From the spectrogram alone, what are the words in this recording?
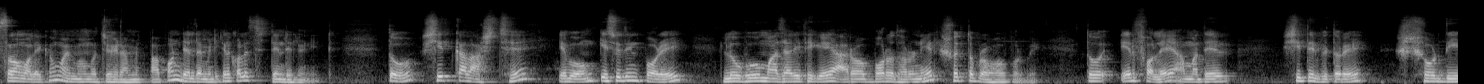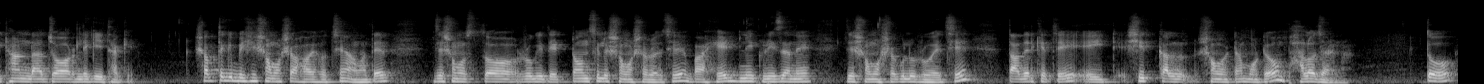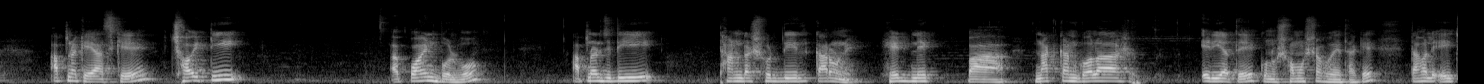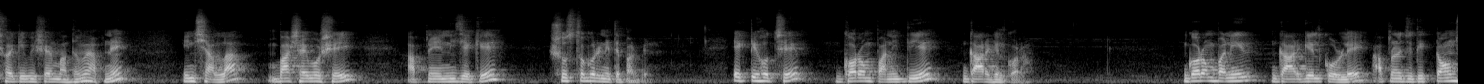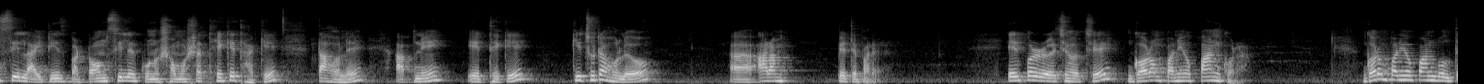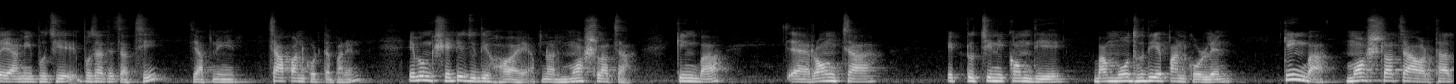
আসসালামু আলাইকুম, আমি Mohammad Zahir Ahmed Papon, Delta medical college, dental unit. তো শীতকাল আসছে এবং কিছুদিন পরেই লঘু মাঝারি থেকে আরও বড় ধরনের শৈত্যপ্রবাহ পড়বে। তো এর ফলে আমাদের শীতের ভিতরে সর্দি, ঠান্ডা, জ্বর লেগেই থাকে। সবথেকে বেশি সমস্যা হয় হচ্ছে আমাদের যে সমস্ত রোগীদের টনসিলের সমস্যা রয়েছে বা হেড নেক রিজনে যে সমস্যাগুলো রয়েছে, তাদের ক্ষেত্রে এই শীতকাল সময়টা মোটেও ভালো যায় না। তো আপনাকে আজকে ছয়টি পয়েন্ট বলব। আপনার যদি ঠান্ডা সর্দির কারণে হেড নেক বা নাক কান গলা এরিয়াতে কোনো সমস্যা হয়ে থাকে, তাহলে এই ছয়টি বিষয়ের মাধ্যমে আপনি ইনশাল্লাহ বাসায় বসেই আপনি নিজেকে সুস্থ করে নিতে পারবেন। একটি হচ্ছে গরম পানি দিয়ে গার্গেল করা। গরম পানির গার্গেল করলে আপনার যদি টনসিলাইটিস বা টনসিলের কোনো সমস্যা থেকে থাকে, তাহলে আপনি এর থেকে কিছুটা হলেও আরাম পেতে পারেন। এরপরে রয়েছে হচ্ছে গরম পানীয় পান করা। গরম পানীয় পান বলতে আমি বুঝিয়ে, বোঝাতে চাচ্ছি যে আপনি চা পান করতে পারেন এবং সেটি যদি হয় আপনার মশলা চা কিংবা রং চা, একটু চিনি কম দিয়ে বা মধু দিয়ে পান করলেন কিংবা মশলা চা অর্থাৎ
